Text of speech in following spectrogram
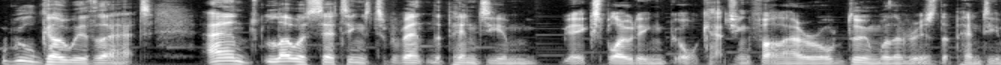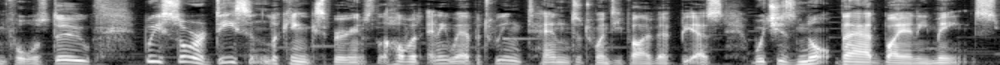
we'll go with that. And lower settings to prevent the Pentium exploding or catching fire or doing whatever it is that Pentium 4s do. We saw a decent looking experience that hovered anywhere between 10 to 25 FPS, which is not bad by any means.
